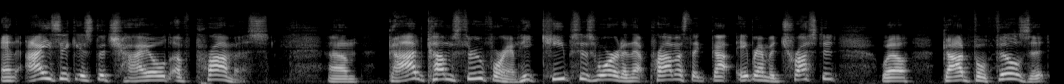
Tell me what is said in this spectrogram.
And Isaac is the child of promise. Um, God comes through for him. He keeps his word, and that promise that God, Abraham had trusted, well, God fulfills it.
